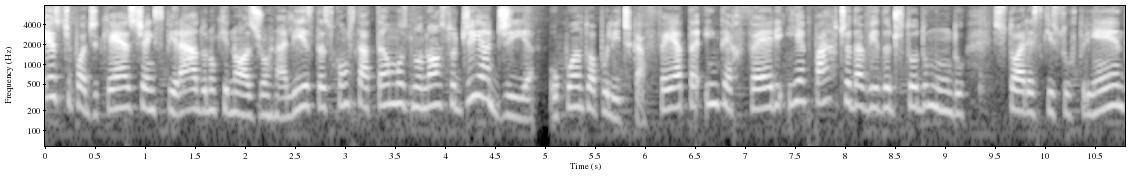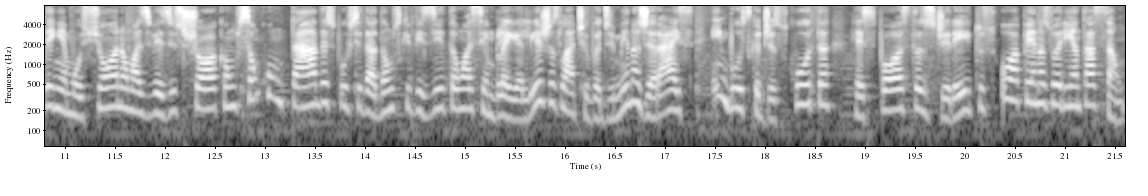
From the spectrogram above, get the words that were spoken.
Este podcast é inspirado no que nós jornalistas constatamos no nosso dia a dia, o quanto a política afeta, interfere e é parte da vida de todo mundo. Histórias que surpreendem, emocionam, às vezes chocam, são contadas por cidadãos que visitam a Assembleia Legislativa de Minas Gerais em busca de escuta, respostas, direitos ou apenas orientação.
